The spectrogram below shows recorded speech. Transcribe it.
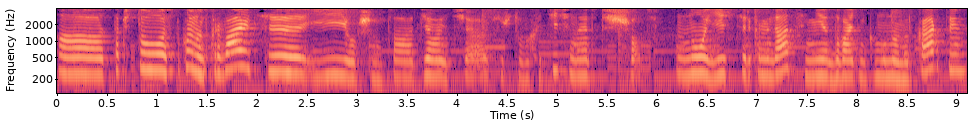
А, так что спокойно открывайте и, в общем-то, делайте все, что вы хотите на этот счет. Но есть рекомендации не давать никому номер карты,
